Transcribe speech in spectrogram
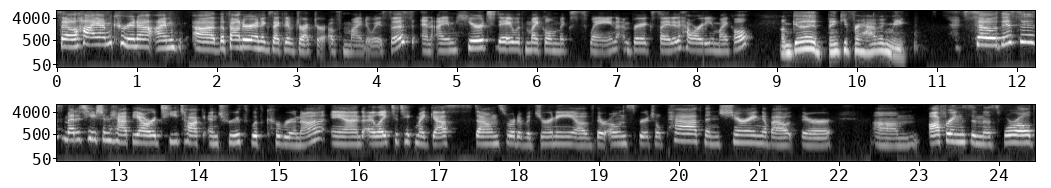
So, hi, I'm Karuna. I'm uh, the founder and executive director of Mind Oasis, and I am here today with Michael McSwain. I'm very excited. How are you, Michael? I'm good. Thank you for having me. So, this is Meditation Happy Hour Tea Talk and Truth with Karuna. And I like to take my guests down sort of a journey of their own spiritual path and sharing about their um, offerings in this world.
